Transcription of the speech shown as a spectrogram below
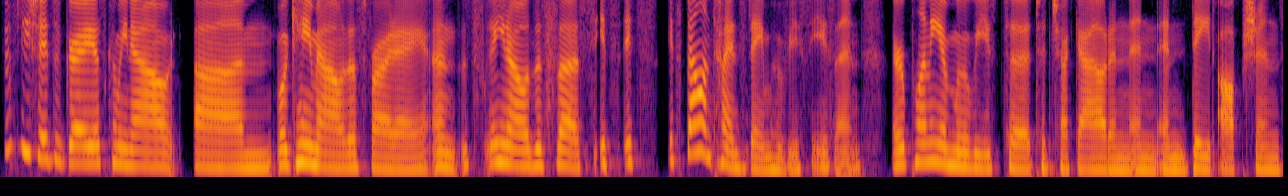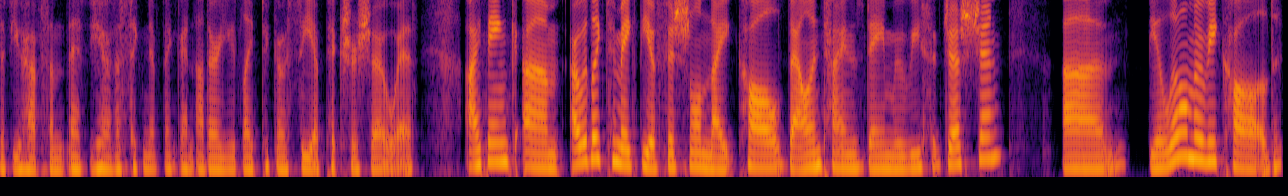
Fifty Shades of Grey is coming out. Um, well, came out this Friday, and it's you know this uh, it's it's it's Valentine's Day movie season. There are plenty of movies to to check out and and and date options if you have some if you have a significant other you'd like to go see a picture show with. I think um, I would like to make the official night call Valentine's Day movie suggestion. Um, be a little movie called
